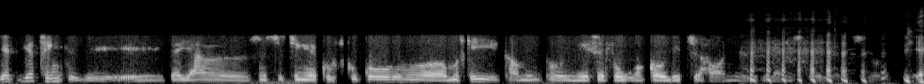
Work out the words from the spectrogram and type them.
jeg, jeg tænkte, øh, da jeg sådan, så tænkte, jeg, kunne, skulle gå og måske komme ind på en SFO og gå lidt til hånden. Ja,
